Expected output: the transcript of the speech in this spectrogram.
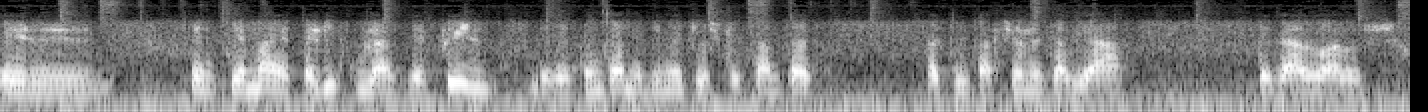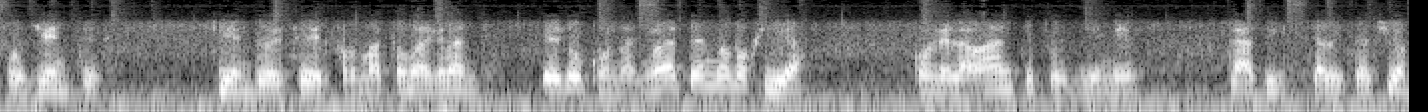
el, el tema de películas de film de 70 milímetros que tantas satisfacciones había dado a los oyentes, siendo ese el formato más grande. Pero con la nueva tecnología, con el avance, pues viene la digitalización.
